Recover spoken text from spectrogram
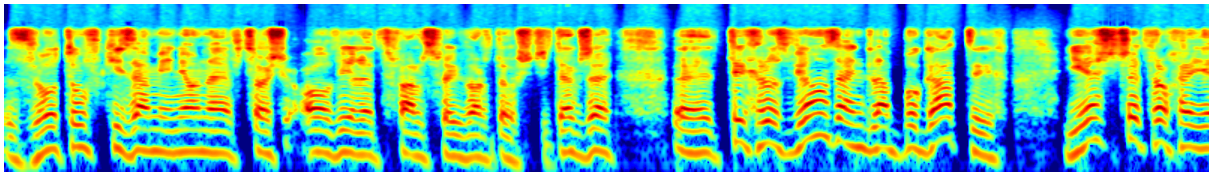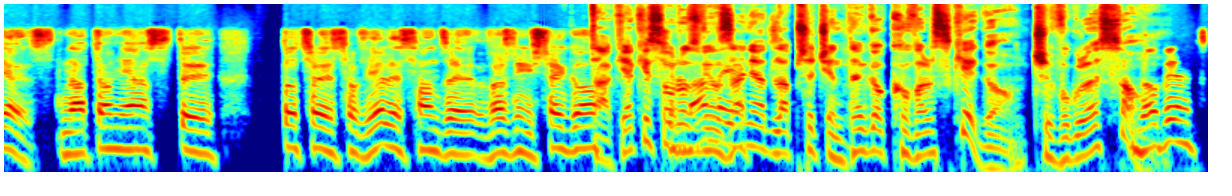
złotówki zamienione w coś o wiele trwalszej wartości. Także e, tych rozwiązań dla bogatych jeszcze trochę jest. Natomiast to, co jest o wiele, sądzę, ważniejszego. Tak, jakie są rozwiązania jak... dla przeciętnego Kowalskiego? Czy w ogóle są? No więc,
